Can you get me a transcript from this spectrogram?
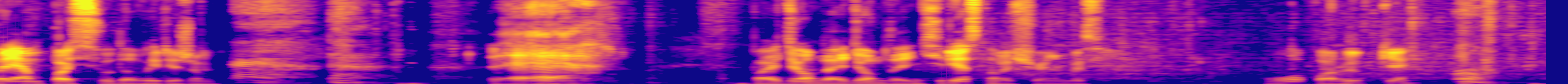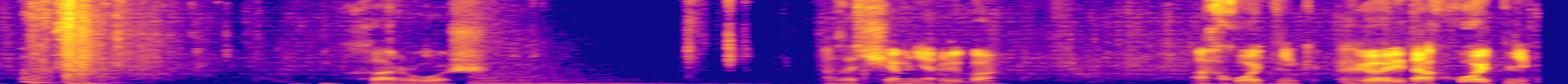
Прям посюда вырежем. Эх. Пойдем, дойдем до интересного чего-нибудь. Опа, рыбки. Хорош. А зачем мне рыба? Охотник. Говорит охотник.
